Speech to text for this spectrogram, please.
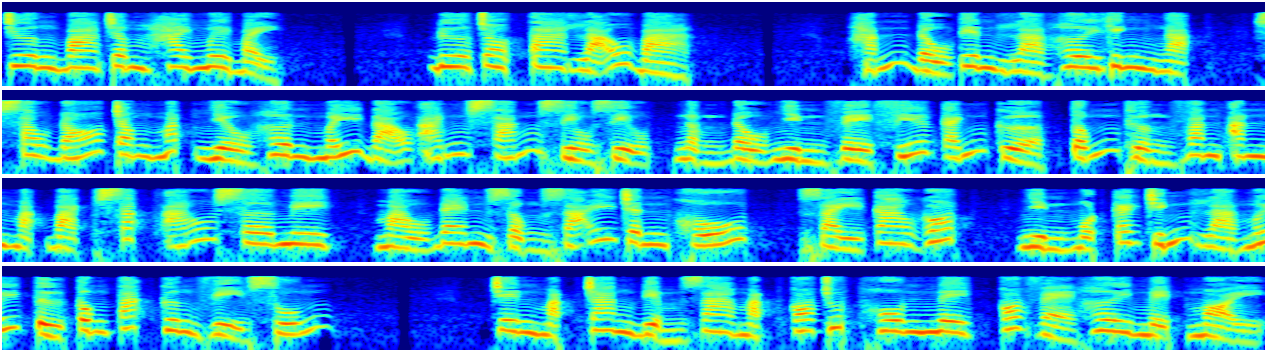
Chương 327 đưa cho ta lão bà. Hắn đầu tiên là hơi kinh ngạc, sau đó trong mắt nhiều hơn mấy đạo ánh sáng dịu dịu, ngẩng đầu nhìn về phía cánh cửa, Tống Thường Văn ăn mặc bạch sắc áo sơ mi, màu đen rộng rãi chân khố, giày cao gót, nhìn một cái chính là mới từ công tác cương vị xuống. Trên mặt trang điểm da mặt có chút hôn mê, có vẻ hơi mệt mỏi.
